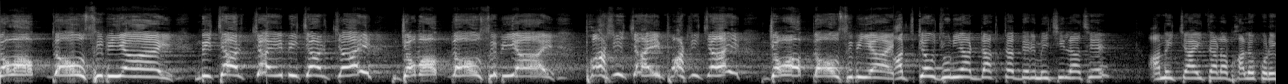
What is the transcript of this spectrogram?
জবাব দাও সিবিআই বিচার চাই বিচার চাই, জবাব দাও সিবিআই ফাঁসি চাই ফাঁসি চাই, জবাব দাও সিবিআই আজকেও জুনিয়র ডাক্তারদের মিছিল আছে। আমি চাই তারা ভালো করে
